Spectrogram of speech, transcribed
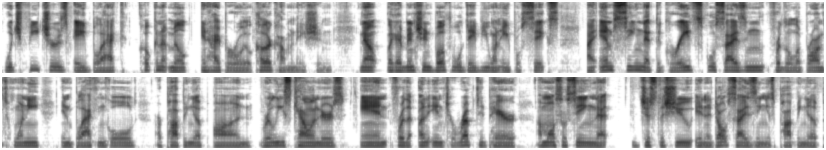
which features a black, coconut milk, and hyper royal color combination. Now, like I mentioned, both will debut on April 6th. I am seeing that the grade school sizing for the LeBron 20 in black and gold are popping up on release calendars. And for the uninterrupted pair, I'm also seeing that just the shoe in adult sizing is popping up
